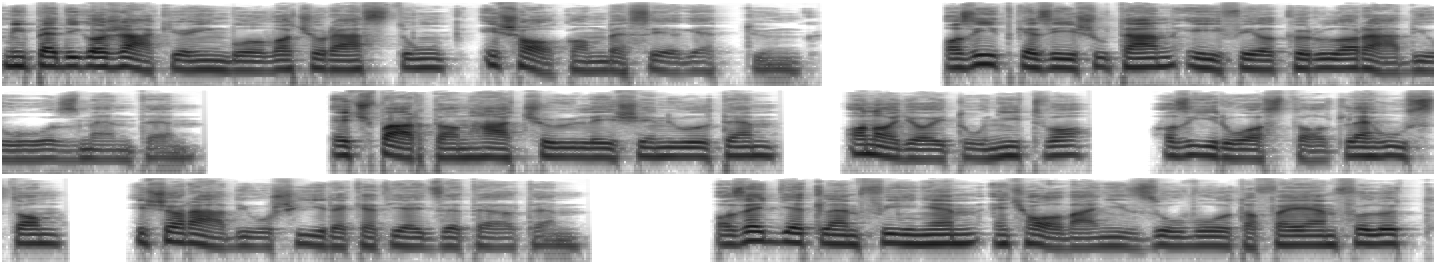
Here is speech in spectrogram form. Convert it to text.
mi pedig a zsákjainkból vacsoráztunk és halkan beszélgettünk. Az étkezés után éjfél körül a rádióhoz mentem. Egy spártan hátsó ülésén ültem, a nagy ajtó nyitva, az íróasztalt lehúztam, és a rádiós híreket jegyzeteltem. Az egyetlen fényem egy halványizzó volt a fejem fölött,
